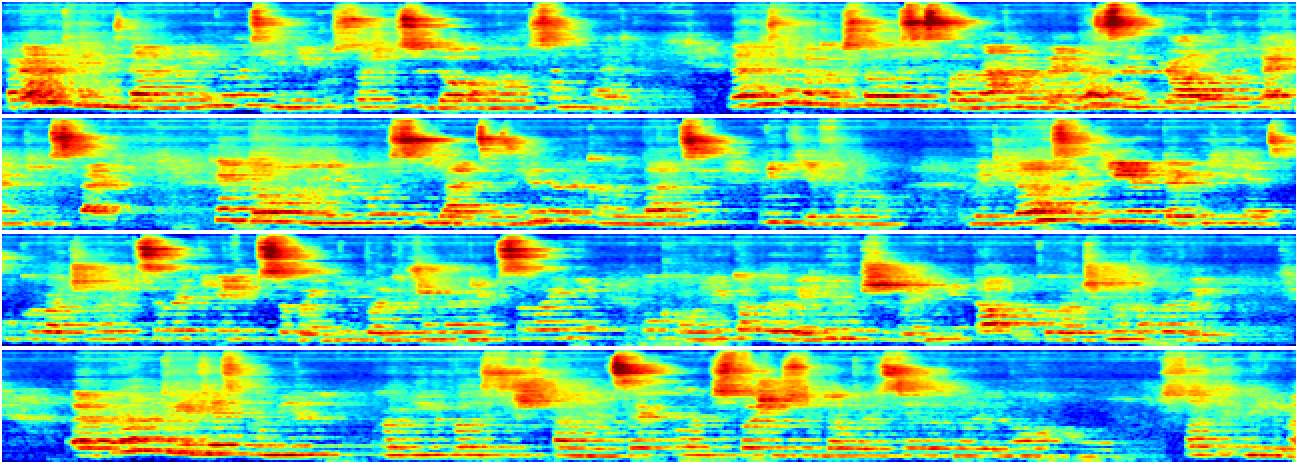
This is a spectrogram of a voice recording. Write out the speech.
Параметри гнізда вимірювалися лінійку з точністю до 1 см. Гнізда використовувалася складна грабина з правилами техніки безпеки. Крім того, вимірювалися яйця згідно рекомендацій Нікіфорова. Виділялись такі типи яєць укорочено ріпсовидні, ріпсовидні, видовжено ріпсовидні, округлі каплевидні, грушевидні та укорочено каплевидні. Е, Параметри яєць промірювалися штангою циркулем з точністю до 0,01 мм.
